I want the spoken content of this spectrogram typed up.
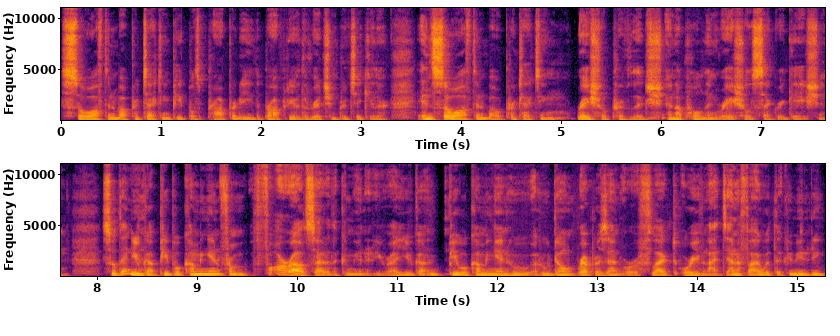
so often about protecting people's property, the property of the rich in particular, and so often about protecting racial privilege and upholding racial segregation. So then you've got people coming in from far outside of the community, right? You've got people coming in who, who don't represent or reflect or even identify with the community,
